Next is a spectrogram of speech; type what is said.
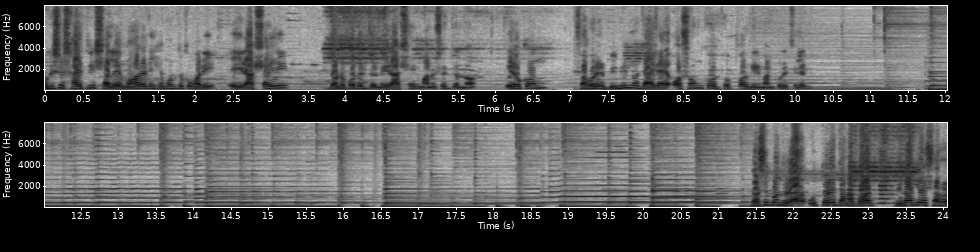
উনিশশো সাঁইত্রিশ সালে মহারানী হেমন্ত কুমারী এই রাজশাহী জনপদের জন্য, এই রাজশাহীর মানুষের জন্য এরকম শহরের বিভিন্ন জায়গায় অসংখ্য ঢোপকল নির্মাণ করেছিলেন। দর্শক বন্ধুরা, উত্তরের জনপদ বিভাগীয় শহর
